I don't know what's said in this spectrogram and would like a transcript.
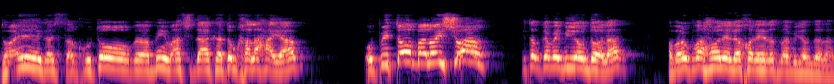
דואג על הסתלחותו ורבים עד שדאגתו מכלה חייו ופתאום בא לו ישועה פתאום מקבל מיליון דולר אבל הוא כבר חולה, לא יכול ליהנות מהמיליון דולר.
